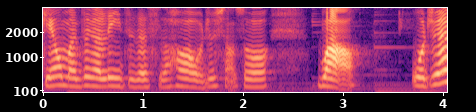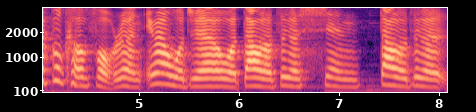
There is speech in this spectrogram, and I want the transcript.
给我们这个例子的时候，我就想说，哇，我觉得不可否认，因为我觉得我到了这个线，到了这个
